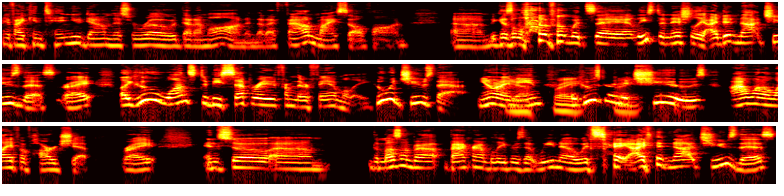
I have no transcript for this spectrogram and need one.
if I continue down this road that I'm on and that I found myself on, um, because a lot of them would say, at least initially, I did not choose this, right? Like, who wants to be separated from their family? Who would choose that? You know what I yeah, mean? Right, like, who's going right. to choose, I want a life of hardship, right? And so, um, the Muslim ba- background believers that we know would say, I did not choose this.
